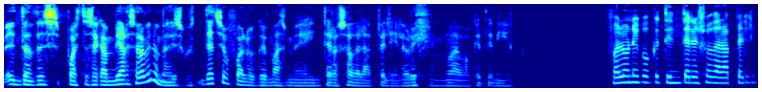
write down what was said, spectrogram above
Entonces, puestos a cambiárselo, a mí no me disgustó. De hecho, fue lo que más me interesó de la peli, el origen nuevo que tenían. ¿Fue lo único que te interesó de la peli?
